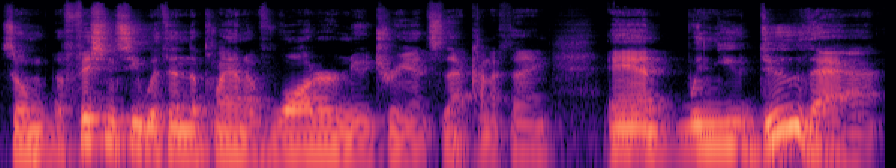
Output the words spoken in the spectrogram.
So efficiency within the plant of water, nutrients, that kind of thing. And when you do that,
